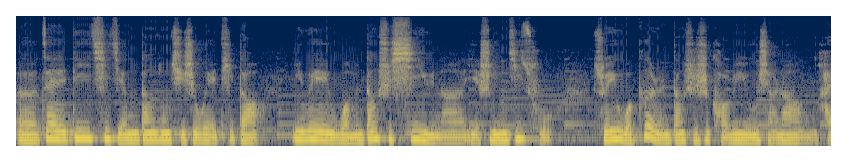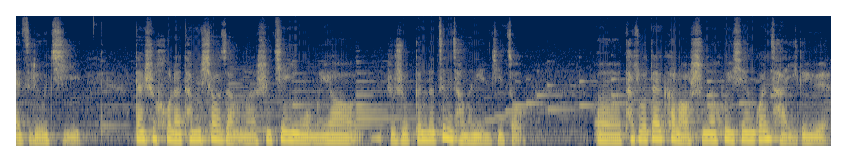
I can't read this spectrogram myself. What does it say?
呃，在第一期节目当中，其实我也提到。因为我们当时西语呢也是零基础，所以我个人当时是考虑有想让孩子留级，但是后来他们校长呢是建议我们要就是跟着正常的年级走，呃，他说代课老师呢会先观察一个月，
